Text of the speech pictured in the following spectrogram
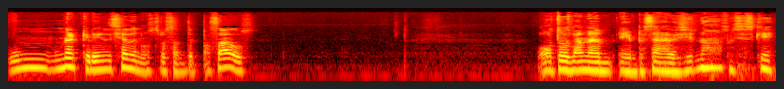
una creencia de nuestros antepasados. Otros van a empezar a decir, no, pues es que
